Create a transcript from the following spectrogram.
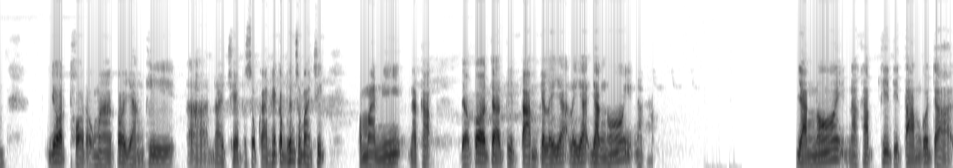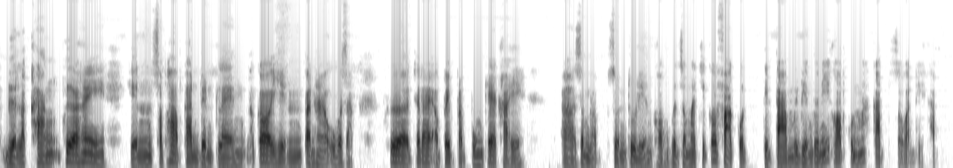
ยอดถอดออกมาก็อย่างที่ได้แชร์ประสบการณ์ให้กับเพื่อนสมาชิก ประมาณนี้นะครับ เดี๋ยวก็จะติดตามเป็นระยะระยะอย่างน้อยนะครับ อย่างน้อยนะครับ ที่ติดตามก็จะเดือนละครั้งเพื่อให้เห็นสภาพการเปลี่ยนแปลง แล้วก็เห็นปัญหาอุปสรรค เพื่อจะได้เอาไปปรับปรุงแก้ไขอ่าสำหรับสวนทุเรียนของเพื่อนสมาชิกก็ฝากกดติดตามไว้เพียงเท่านี้ขอบคุณมากครับ สวัสดีครับ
